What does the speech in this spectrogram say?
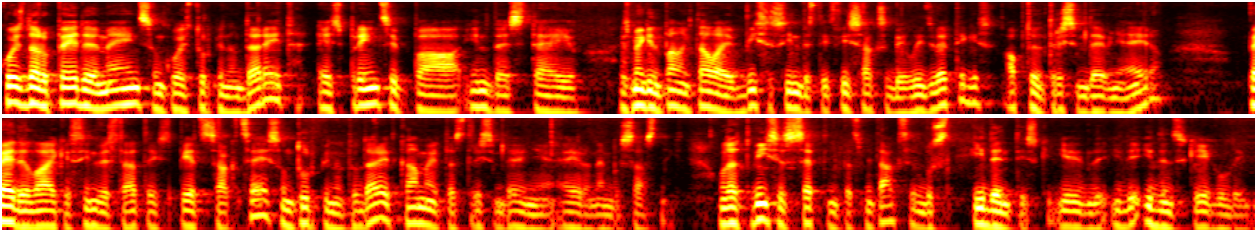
Ko es daru pēdējo mēnesi un ko es turpinu darīt? Es principā investēju. Es mēģinu panākt tā, lai visas investīcijas, visas akcijas bija līdzvērtīgas, aptuveni 309 eiro. Pēdējā laikā es investēju 5 akcijas un turpinu to darīt, kamēr tas 309 eiro nebūs sasniegts. Un tad visas 17 akcijas būs identiski, identiski ieguldījumi.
